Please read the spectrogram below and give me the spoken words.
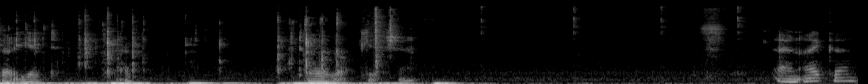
so get actor location and icon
